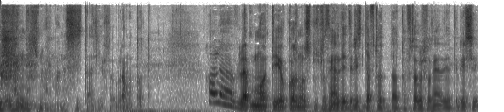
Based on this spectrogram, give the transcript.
Δεν έχει νόημα να συζητάς για αυτό το πράγμα τότε. Αλλά βλέπουμε ότι ο κόσμος προσπαθεί να διατηρήσει την ταυτότητά του. Αυτό προσπαθεί να διατηρήσει.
